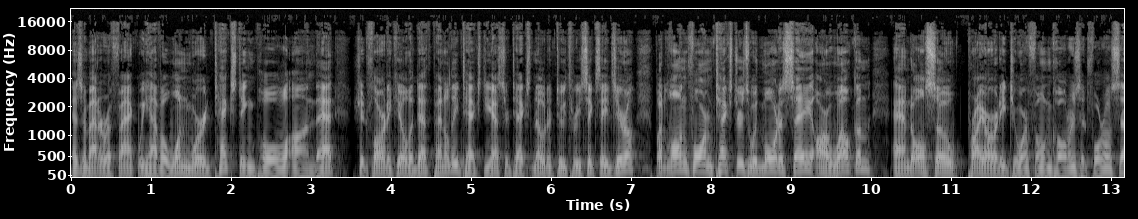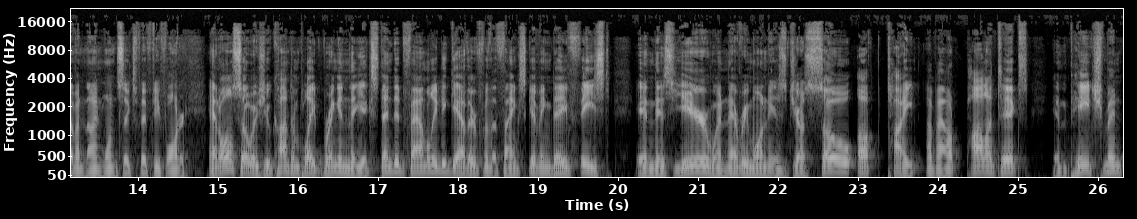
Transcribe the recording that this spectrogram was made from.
As a matter of fact, we have a one word texting poll on that. Should Florida kill the death penalty? Text yes or text no to 23680. But long form texters with more to say are welcome and also priority to our phone callers at 407 916 5400. And also, as you contemplate bringing the extended family together for the Thanksgiving Day feast in this year when everyone is just so uptight about politics, impeachment,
